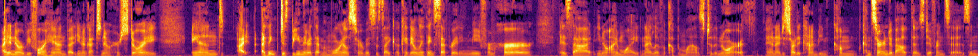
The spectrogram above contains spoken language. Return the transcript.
I didn't know her beforehand, but you know, got to know her story. And I, I think just being there at that memorial service is like, okay, the only thing separating me from her is that, you know, I'm white and I live a couple miles to the north. And I just started kind of become concerned about those differences. And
